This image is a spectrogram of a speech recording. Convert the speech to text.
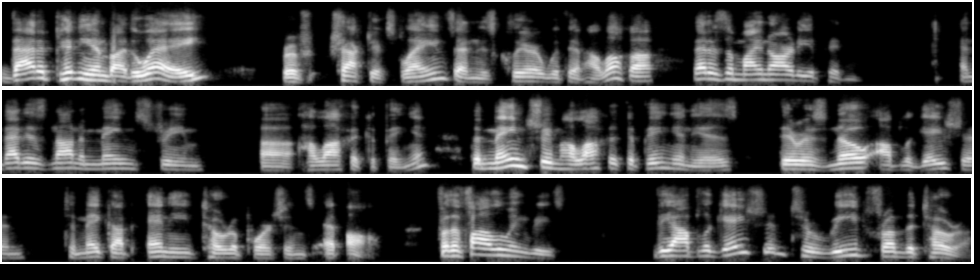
That opinion, by the way, Rav Schachter explains and is clear within halacha, that is a minority opinion. And that is not a mainstream uh, halachic opinion. The mainstream halachic opinion is there is no obligation to make up any Torah portions at all. For the following reason the obligation to read from the Torah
